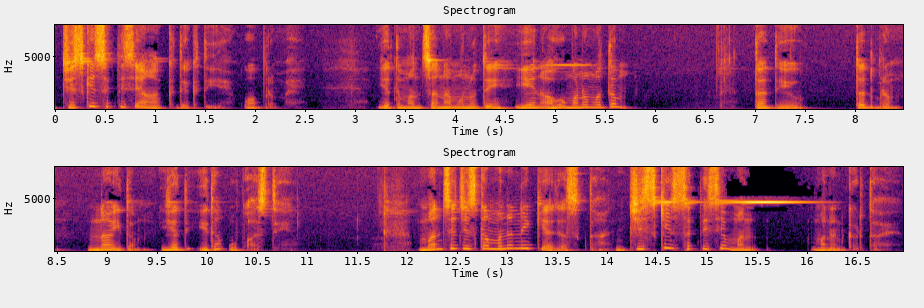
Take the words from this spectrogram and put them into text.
जिसकी शक्ति से आँख देखती है, वह ब्रह्म है। यत मनसा न मनुते, ये नाहु मनोमतम। तदेव तद ब्रह्म, न इदम यद इदम उपासते। मन से जिसका मनन नहीं किया जा सकता, जिसकी शक्ति से मन मनन करता है।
